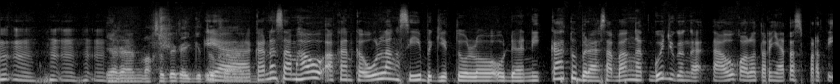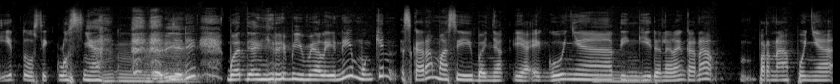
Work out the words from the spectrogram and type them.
Mm-mm, mm-mm, mm-mm. Ya kan maksudnya kayak gitu Iya, kan. karena somehow akan keulang sih begitu lo udah nikah tuh berasa banget. Gue juga nggak tahu kalau ternyata seperti itu siklusnya. jadi- Jadi, buat yang ngirim email ini mungkin sekarang masih banyak ya egonya Mm. tinggi dan lain-lain karena pernah punya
